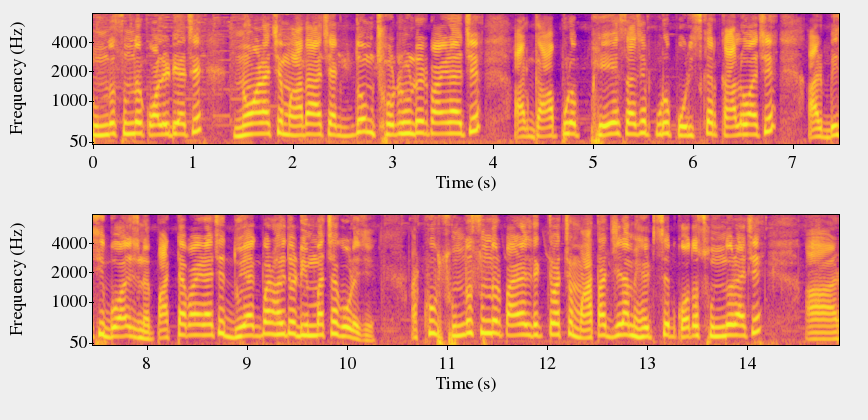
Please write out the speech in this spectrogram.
সুন্দর সুন্দর কোয়ালিটি আছে। নর আছে, মাদা আছে, একদম ছোটো ছোটোর পায়রা আছে। আর গা পুরো ফ্রেশ আছে, পুরো পরিষ্কার কালো আছে। আর বেশি বয়স নয় পাট্টা পায়রা আছে দু একবার হয়তো ডিম বাচ্চা করেছে। আর খুব সুন্দর সুন্দর পায়রা দেখতে পাচ্ছ মাথার যেরকম হেডসেপ কত সুন্দর আছে। আর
